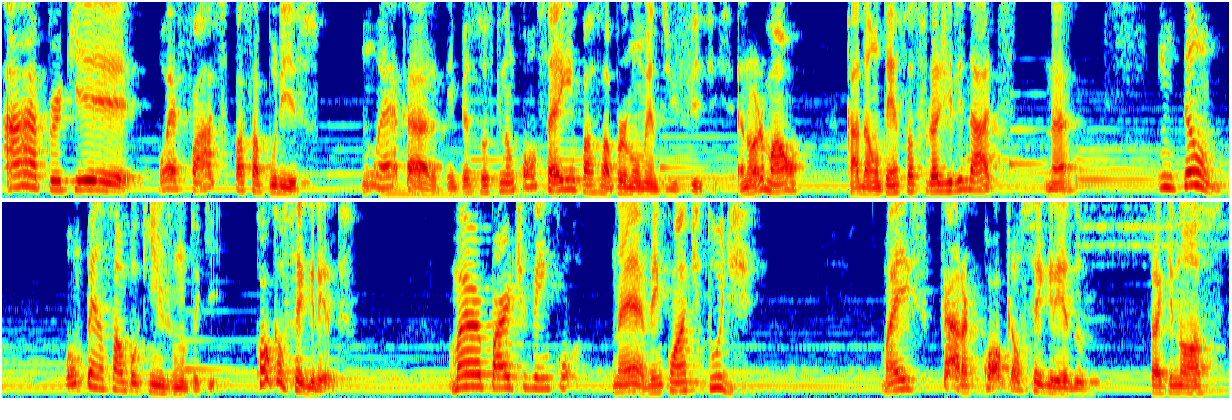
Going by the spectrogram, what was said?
ah, porque pô, é fácil passar por isso. Não é, cara. Tem pessoas que não conseguem passar por momentos difíceis. É normal. Cada um tem as suas fragilidades, né? Então, Vamos pensar um pouquinho junto aqui. Qual que é o segredo? Maior parte vem com, né, vem com atitude. Mas, cara, qual que é o segredo para que nós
